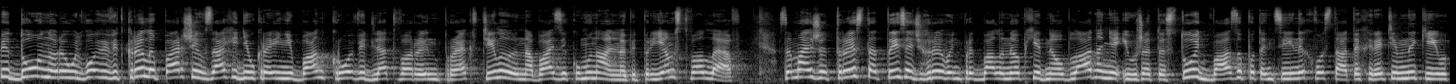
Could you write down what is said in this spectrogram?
Чотирилапі донори у Львові відкрили перший в західній Україні банк крові для тварин. Проект втілили на базі комунального підприємства Лев. За майже 300 тисяч гривень придбали необхідне обладнання і вже тестують базу потенційних хвостатих рятівників.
